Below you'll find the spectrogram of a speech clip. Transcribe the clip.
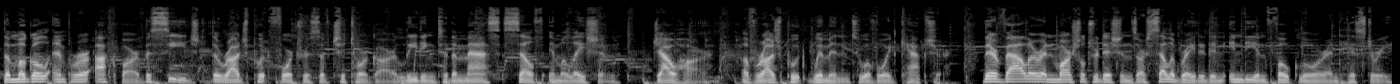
The Mughal Emperor Akbar besieged the Rajput fortress of Chittorgarh, leading to the mass self-immolation, Jauhar, of Rajput women to avoid capture. Their valor and martial traditions are celebrated in Indian folklore and history.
